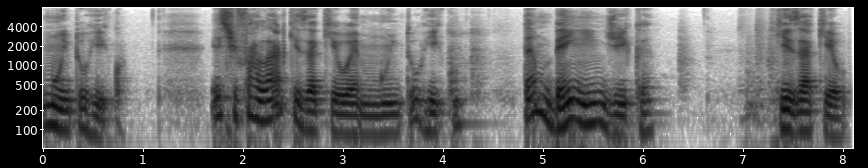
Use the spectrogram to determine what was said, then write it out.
muito rico. Este falar que Zaqueu é muito rico também indica que Zaqueu,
